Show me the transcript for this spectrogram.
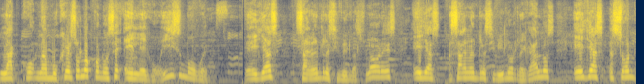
La, mujer solo conoce el egoísmo, güey. Ellas saben recibir las flores, ellas saben recibir los regalos, ellas son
